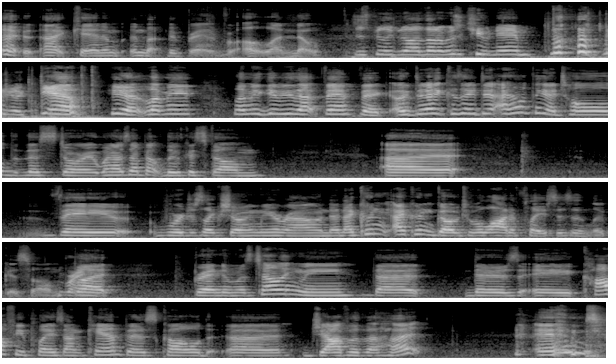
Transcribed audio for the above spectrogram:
I, I can't. It- It might be Brandon for all I know. Just be like, no, I thought it was a cute name. Like, yeah. Here, let me let me give you that fanfic. Oh, did I? Because I did. I don't think I told this story when I was up at Lucasfilm. Uh, they were just like showing me around, and I couldn't. I couldn't go to a lot of places in Lucasfilm. Right. But Brandon was telling me that there's a coffee place on campus called uh, Java the Hut, and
